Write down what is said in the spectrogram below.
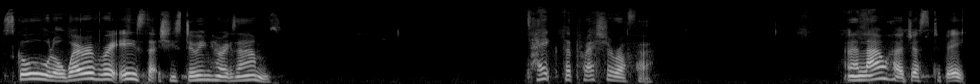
school or wherever it is that she's doing her exams. Take the pressure off her and allow her just to be.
